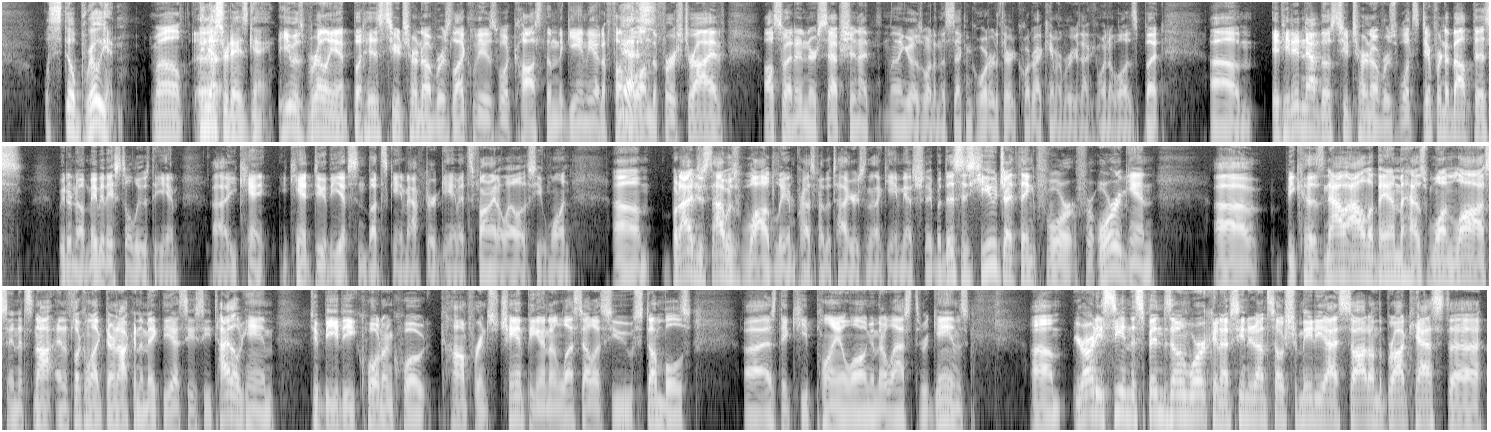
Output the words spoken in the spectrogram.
was still brilliant Well, in uh, yesterday's game. He was brilliant, but his two turnovers likely is what cost them the game. He had a fumble Yes. on the first drive, also had an interception. I, I think it was what in the second quarter, third quarter. I can't remember exactly when it was. But um, if he didn't have those two turnovers, what's different about this? We don't know. Maybe they still lose the game. Uh, you can't you can't do the ifs and buts game after a game. It's final. LSU won. Um, but I just I was wildly impressed by the Tigers in that game yesterday. But this is huge, I think, for for Oregon uh, because now Alabama has one loss, and it's not, and it's looking like they're not going to make the SEC title game to be the quote unquote conference champion unless LSU stumbles uh, as they keep playing along in their last three games. Um, you're already seeing the spin zone work, and I've seen it on social media. I saw it on the broadcast. Uh,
